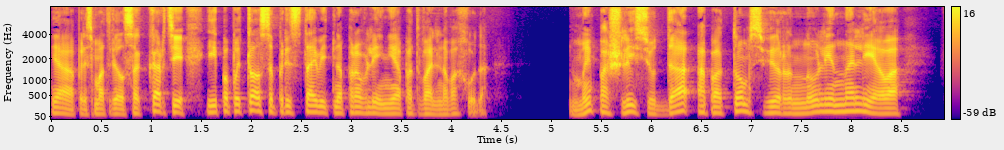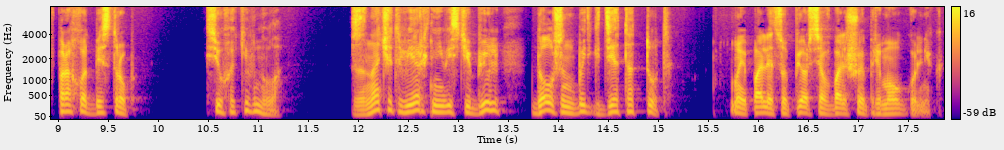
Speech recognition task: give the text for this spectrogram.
Я присмотрелся к карте и попытался представить направление подвального хода. Мы пошли сюда, а потом свернули налево, в проход без труб. Ксюха кивнула. Значит, верхний вестибюль должен быть где-то тут. Мой палец уперся в большой прямоугольник.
